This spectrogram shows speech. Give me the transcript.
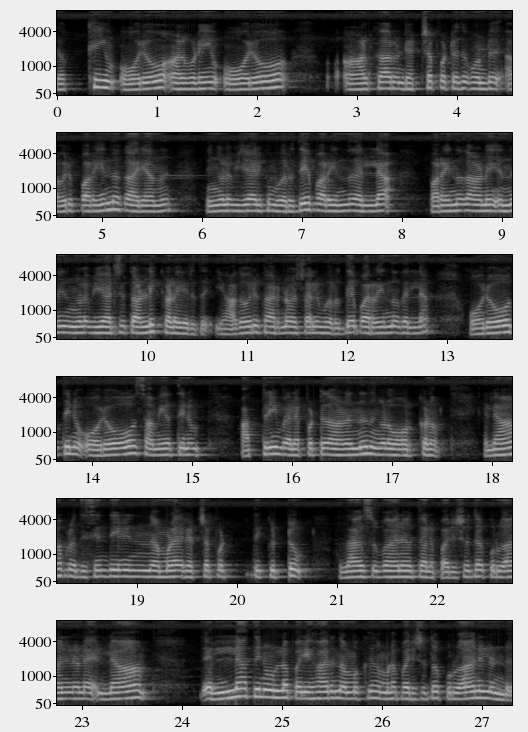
ഇതൊക്കെയും ഓരോ ആളുകളുടെയും ഓരോ ആൾക്കാരും രക്ഷപ്പെട്ടത് കൊണ്ട് അവർ പറയുന്ന കാര്യമാണ്. നിങ്ങൾ വിചാരിക്കും വെറുതെ പറയുന്നതല്ല. പറയുന്നതാണ് എന്ന് നിങ്ങൾ വിചാരിച്ച് തള്ളിക്കളയരുത്. യാതൊരു കാരണവശാലും വെറുതെ പറയുന്നതല്ല. ഓരോത്തിനും ഓരോ സമയത്തിനും അത്രയും വിലപ്പെട്ടതാണെന്ന് നിങ്ങൾ ഓർക്കണം. എല്ലാ പ്രതിസന്ധിയിൽ നിന്ന് നമ്മളെ രക്ഷപ്പെടുത്തി കിട്ടും. അള്ളാഹു സുബാന തല പരിശുദ്ധ ഖുർആാനിലുള്ള എല്ലാ എല്ലാത്തിനുമുള്ള പരിഹാരം നമുക്ക് നമ്മുടെ പരിശുദ്ധ ഖുർആാനിലുണ്ട്.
